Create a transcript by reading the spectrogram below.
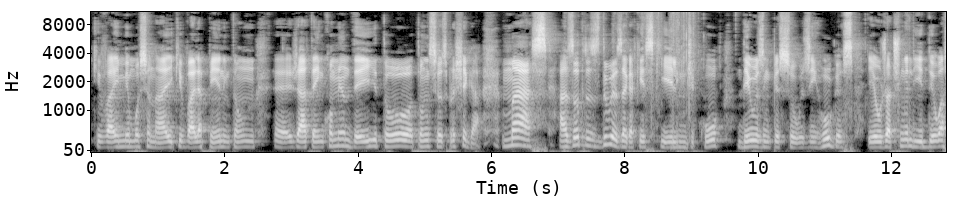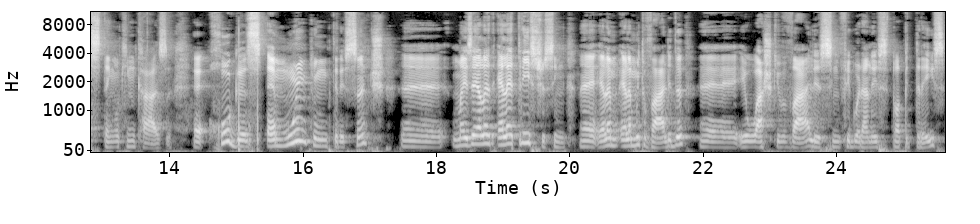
que vai me emocionar e que vale a pena, então é, já até encomendei e tô, tô ansioso para chegar. Mas as outras duas HQs que ele indicou, Deus em Pessoas e Rugas, eu já tinha lido, eu as tenho aqui em casa. É, Rugas é muito interessante é, mas ela, ela é triste, assim. Né? Ela, é, ela é muito válida. É, eu acho que vale, assim, figurar nesse top 3.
